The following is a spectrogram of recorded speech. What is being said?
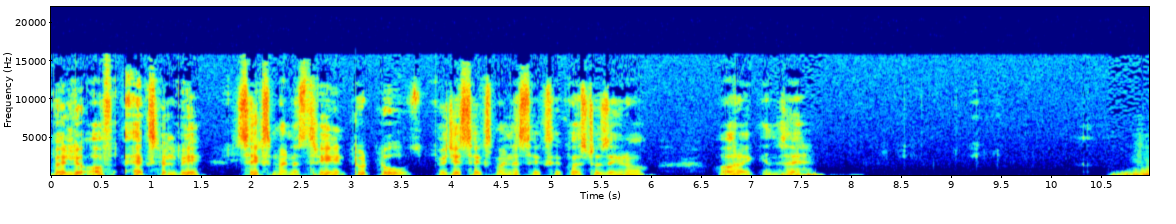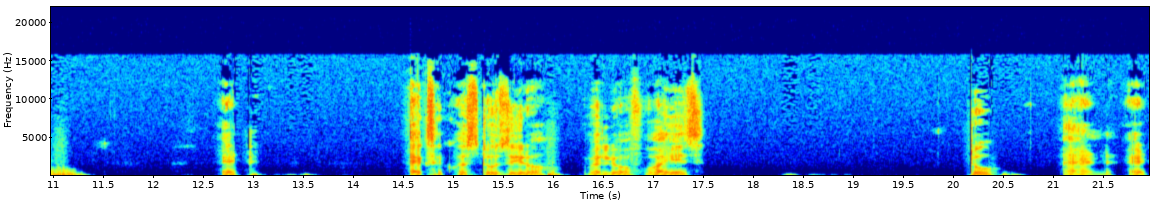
value of x will be 6 minus 3 into 2 which is 6 minus 6 equals to 0 or I can say at x equals to 0 value of y is 2 and at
